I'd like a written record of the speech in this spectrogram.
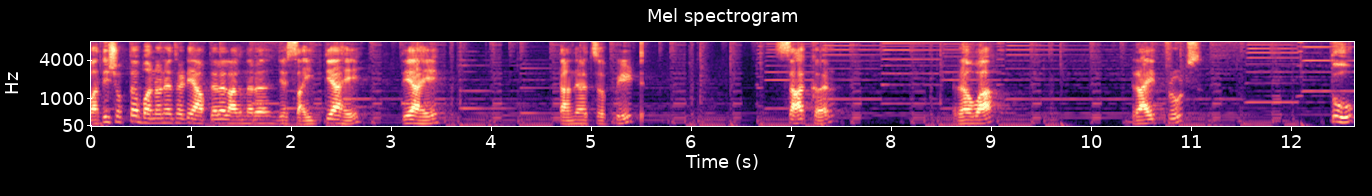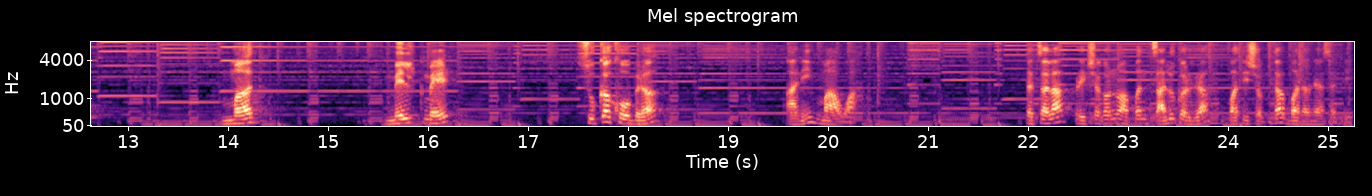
पातीशोक्ता बनवण्यासाठी आपल्याला लागणारं जे साहित्य आहे ते आहे तांदळाचं पीठ साखर रवा ड्राय फ्रुट्स तूप मध मिल्क मेड सुकं खोबरं आणि मावा. तर चला प्रेक्षकांनो आपण चालू करूया पतिशोक्ता बनवण्यासाठी.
